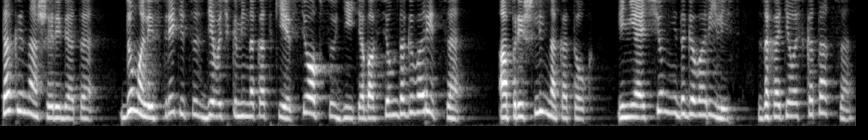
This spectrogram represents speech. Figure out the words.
Так и наши ребята. Думали встретиться с девочками на катке, все обсудить, обо всем договориться. А пришли на каток и ни о чем не договорились, захотелось кататься.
